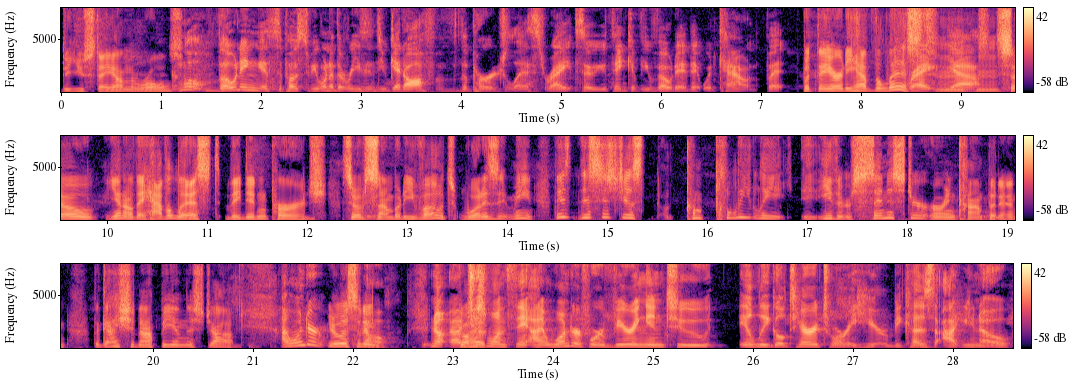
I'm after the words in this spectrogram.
Do you stay on the rolls? Well, voting is supposed to be one of the reasons you get off of the purge list, right? So you think if you voted, it would count, but but they already have the list, right? Yeah. Mhm. So you know they have a list. They didn't purge. So if somebody votes, what does it mean? This this is just completely either sinister or incompetent. The guy should not be in this job. I wonder. You're listening. Oh no, uh, just ahead. one thing. I wonder if we're veering into illegal territory here because I, you know,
